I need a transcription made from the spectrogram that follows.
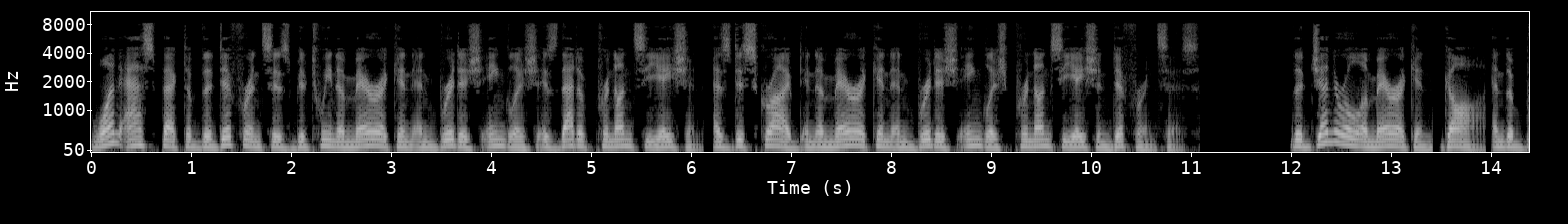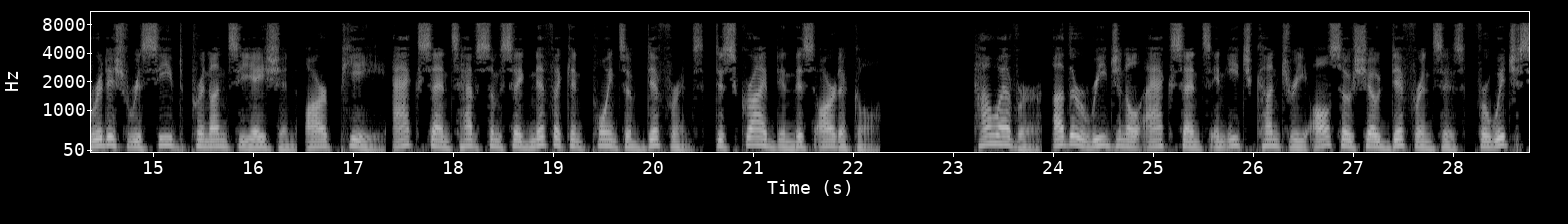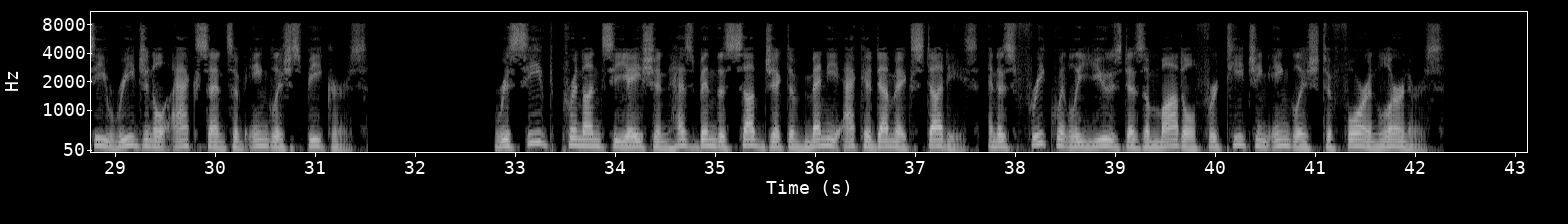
One aspect of the differences between American and British English is that of pronunciation, as described in American and British English pronunciation differences. The General American and the British Received Pronunciation (RP) accents have some significant points of difference, described in this article. However, other regional accents in each country also show differences, for which see Regional accents of English speakers. Received pronunciation has been the subject of many academic studies, and is frequently used as a model for teaching English to foreign learners.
